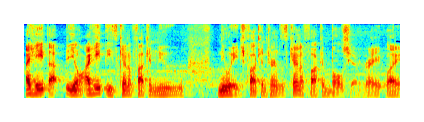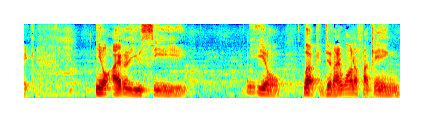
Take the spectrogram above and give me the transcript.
I hate that, you know, I hate these kind of fucking new, new age fucking terms. It's kind of fucking bullshit, right? Like, you know, either you see, you know, look, did I want to fucking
